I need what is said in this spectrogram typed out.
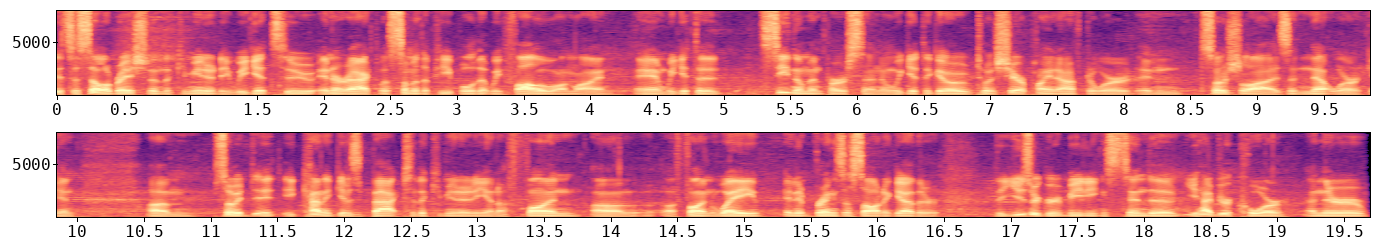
it's a celebration of the community. We get to interact with some of the people that we follow online and we get to see them in person and we get to go to a SharePoint afterward and socialize and network. And um, so it, it, it kind of gives back to the community in a fun, uh, a fun way and it brings us all together the user group meetings tend to you have your core and they're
